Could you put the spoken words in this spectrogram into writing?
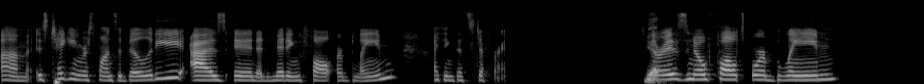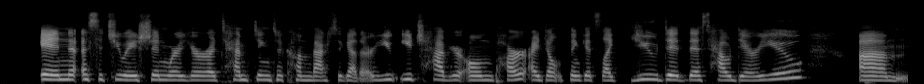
um, is taking responsibility as in admitting fault or blame. I think that's different. There is no fault or blame in a situation where you're attempting to come back together. You each have your own part. I don't think it's like you did this. How dare you? Um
